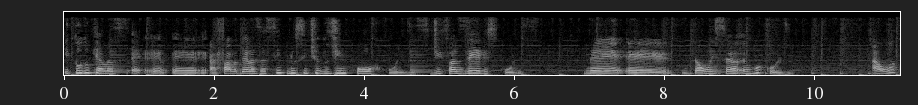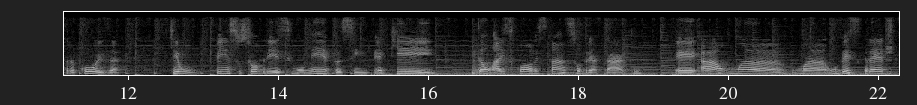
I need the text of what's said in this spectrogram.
e tudo que elas. É, é, é, a fala delas é sempre no sentido de impor coisas, de fazer escolhas. Né? É, então, isso é, é uma coisa. A outra coisa que eu penso sobre esse momento assim é que então a escola está sob ataque é, há uma, uma, um descrédito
